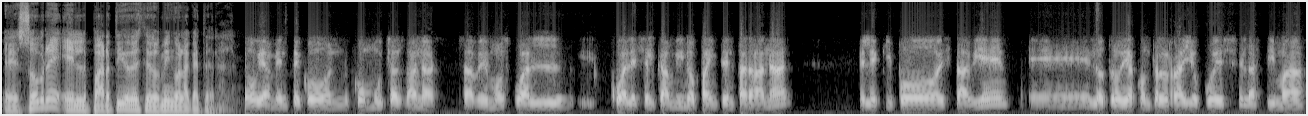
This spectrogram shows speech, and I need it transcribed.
eh, sobre el partido de este domingo en la Catedral. Obviamente con, con muchas ganas. Sabemos cuál, cuál es el camino para intentar ganar. El equipo está bien. Eh, el otro día contra el Rayo, pues lástima,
